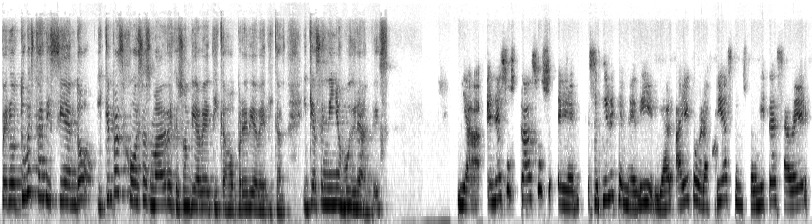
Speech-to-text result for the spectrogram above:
pero tú me estás diciendo, ¿y qué pasa con esas madres que son diabéticas o prediabéticas y que hacen niños muy grandes? Ya, en esos casos eh, se tiene que medir, ya hay ecografías que nos permiten saber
